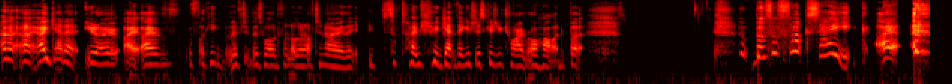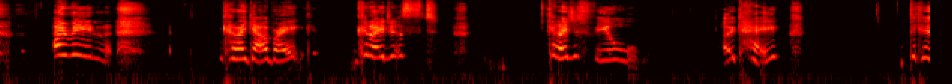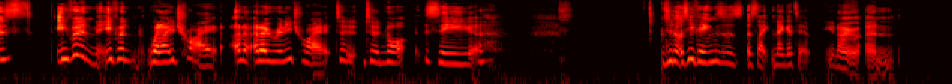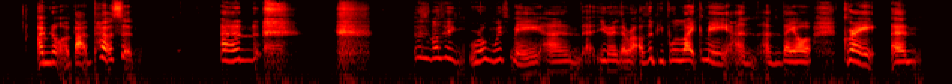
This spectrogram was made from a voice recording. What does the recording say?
and I, I, I get it, you know, I, I've fucking lived in this world for long enough to know that sometimes you don't get things just because you try real hard, but but for fuck's sake, I I mean can I get a break? Can I just can I just feel okay? Because even even when I try and and I really try to to not see to not see things as, as like negative, you know, and I'm not a bad person. And there's nothing wrong with me and you know there are other people like me and and they are great and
